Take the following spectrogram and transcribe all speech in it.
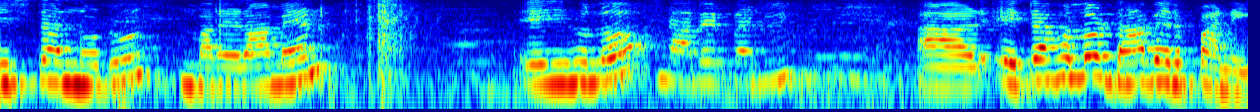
মিস্টার নুডলস মানে রামেন। এই হলো ডাবের পানি। আর এটা হলো ডাবের পানি।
